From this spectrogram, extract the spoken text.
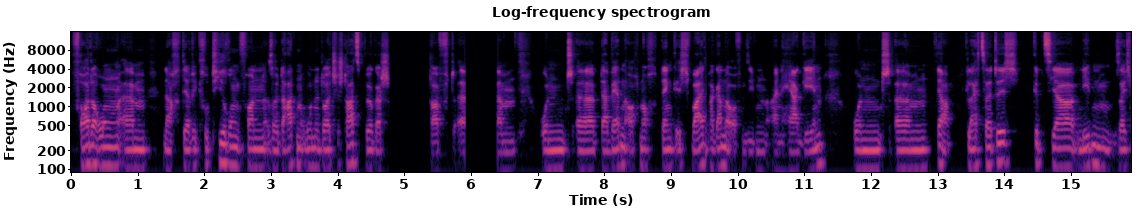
Forderungen ähm, nach der Rekrutierung von Soldaten ohne deutsche Staatsbürgerschaft äh, und äh, da werden auch noch, denke ich, weitere Propagandaoffensiven einhergehen. Und ähm, ja, gleichzeitig gibt es ja neben, sag ich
